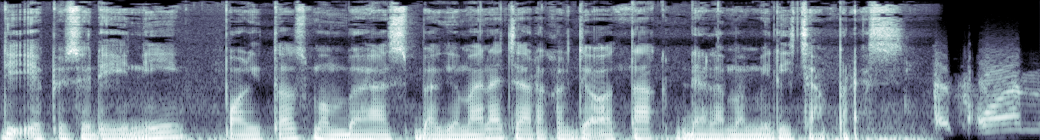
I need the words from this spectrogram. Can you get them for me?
Di episode ini, Politos membahas bagaimana cara kerja otak dalam memilih capres. It's one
